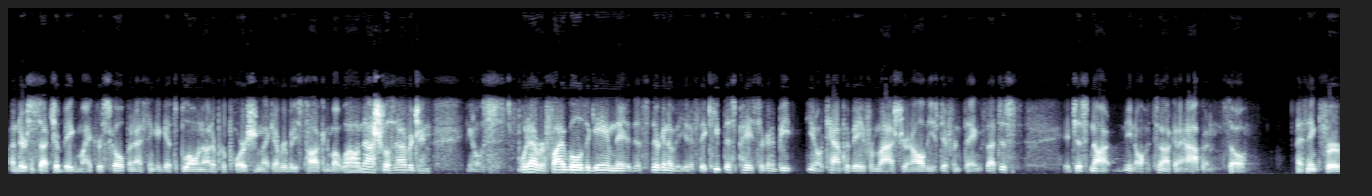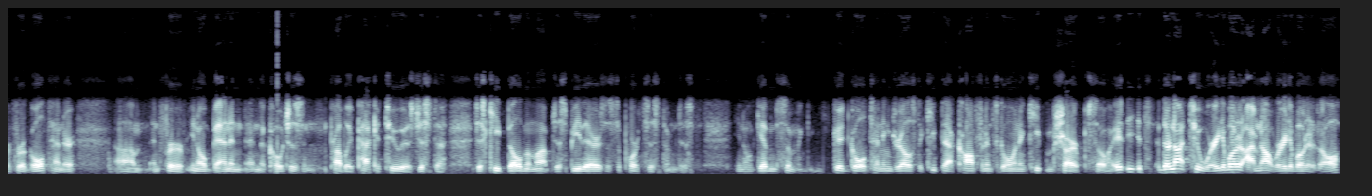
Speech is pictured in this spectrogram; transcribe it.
under such a big microscope, and I think it gets blown out of proportion. Like everybody's talking about, well, Nashville's averaging, you know, whatever, five goals a game. They, that's, they're going to, if they keep this pace, they're going to beat, you know, Tampa Bay from last year and all these different things. That just, it's just not, you know, it's not going to happen. So, I think for for a goaltender, Um, and for you know Ben and, and the coaches and probably Pekka too is just to just keep building them up, just be there as a support system, just you know give them some good goaltending drills to keep that confidence going and keep them sharp. So it, it's they're not too worried about it. I'm not worried about it at all.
